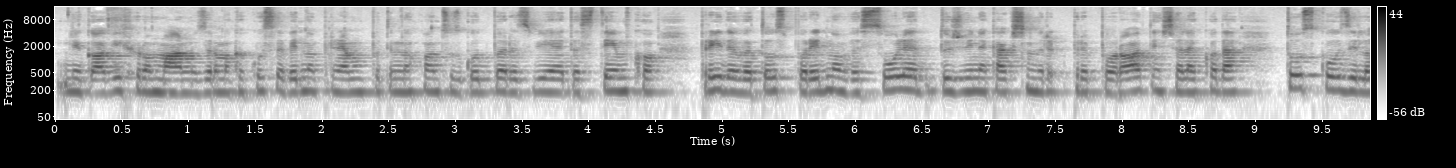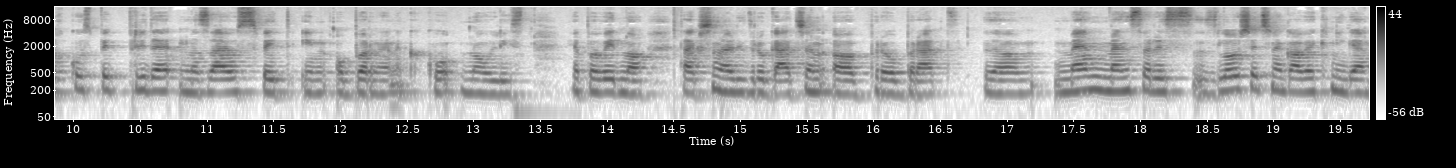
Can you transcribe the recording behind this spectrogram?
njegovih romanov, oziroma kako se vedno pri njemu potem na koncu zgodbe razvija, da s tem, ko pride v to usporedno vesolje, doživi nekakšen preporod in šele, da to skozi lahko spet pride nazaj v svet in obrne nekako nov list. Je pa vedno takšen ali drugačen uh, preobrat. Um, Meni men so res zelo všeč njegove knjige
